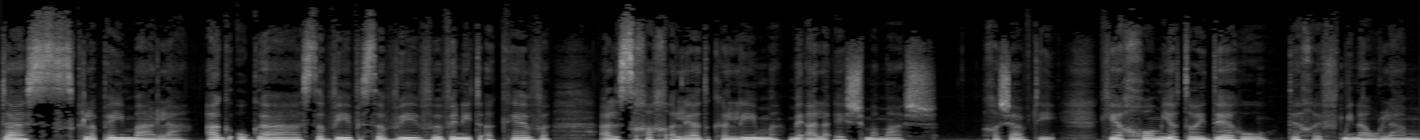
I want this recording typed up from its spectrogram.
טס כלפי מעלה, אג עוגה סביב סביב ונתעכב על סכך עלי הדקלים מעל האש ממש. חשבתי כי החום יטרידהו תכף מן העולם.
